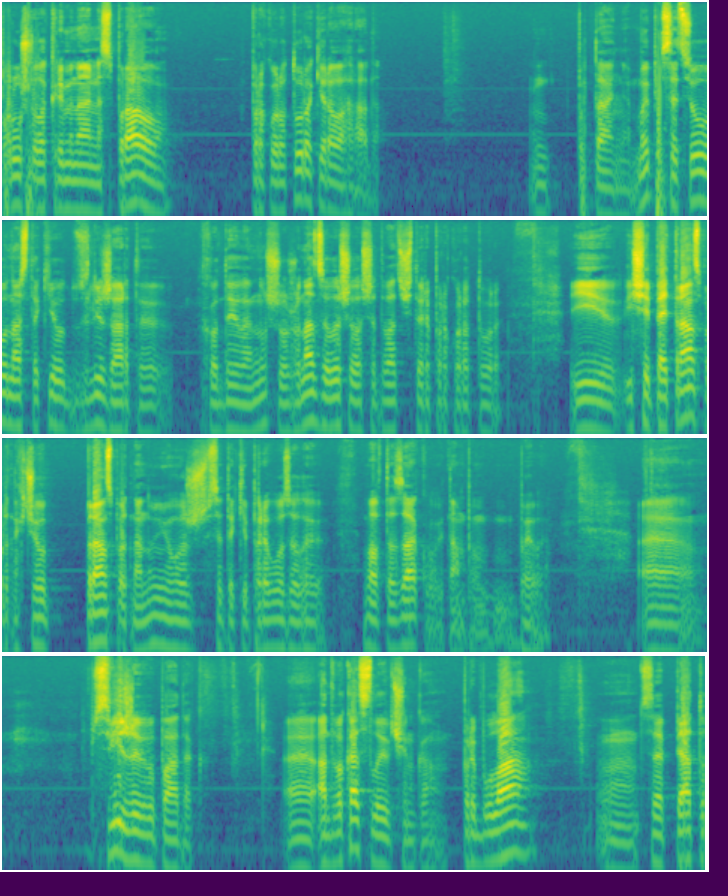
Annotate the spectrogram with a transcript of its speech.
порушила кримінальну справу прокуратура Кіровограда. Питання. Ми після цього у нас такі от злі жарти ходили. Ну що ж, у нас залишилося ще 24 прокуратури. І, і ще 5 транспортних, чого транспортна, ну його ж все-таки перевозили в автозаку і там били. Е, свіжий випадок. Е, адвокат Сливченко прибула, це 5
